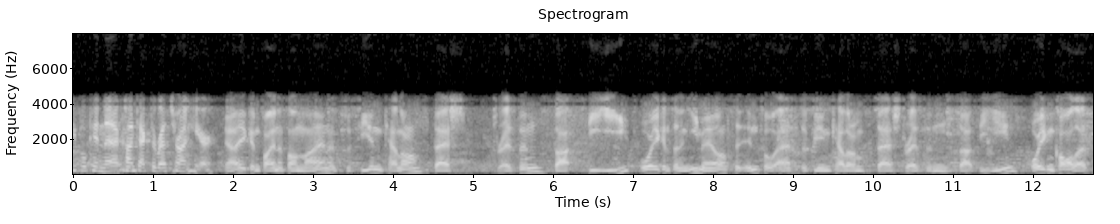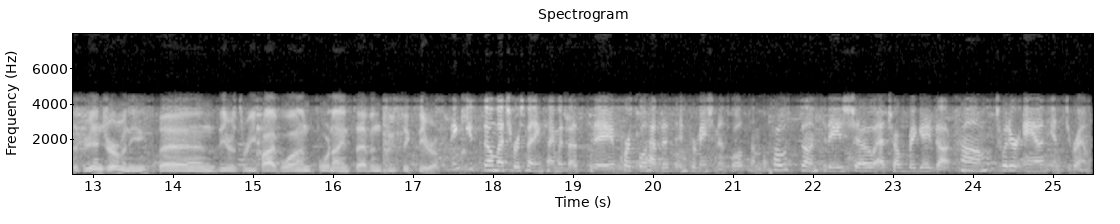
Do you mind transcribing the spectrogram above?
people can uh, contact the restaurant here. Yeah, you can find us online It's at Sophienkeller dash dresden.de or you can send an email to info at sophienkeller-dresden.de or you can call us if you're in Germany, then 0351-497-260. Thank you so much for spending time with us today. Of course, we'll have this information as well as some posts on today's show at travelbrigade.com, Twitter, and Instagram.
